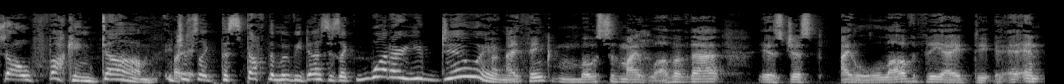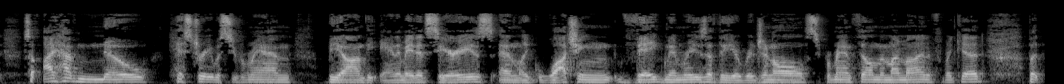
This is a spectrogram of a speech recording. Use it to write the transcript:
so fucking dumb. It's just like the stuff the movie does is like, what are you doing? I think most of my love of that is just I love the idea, and so I have no history with Superman beyond the animated series, and like watching vague memories of the original Superman film in my mind from a kid, but.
